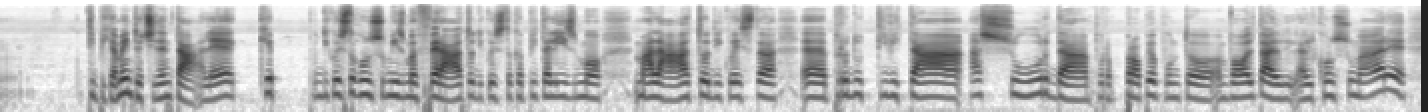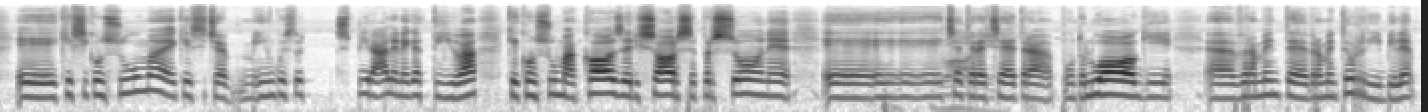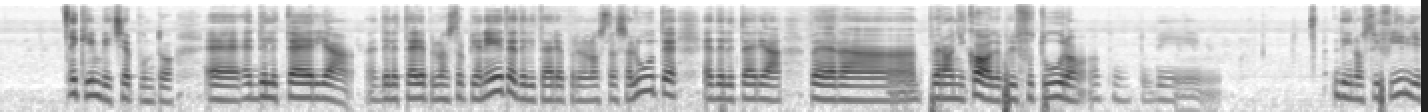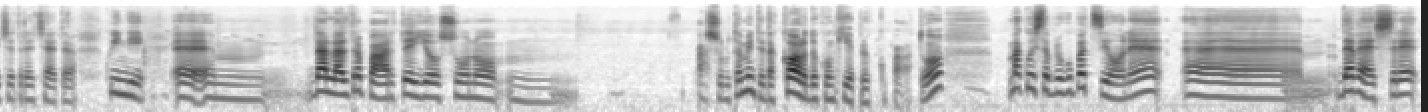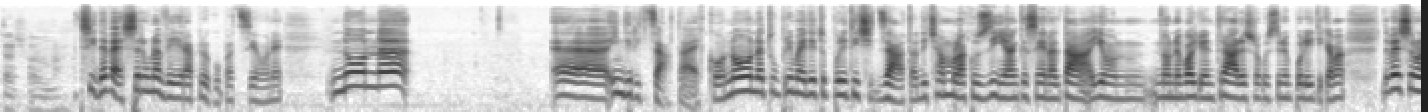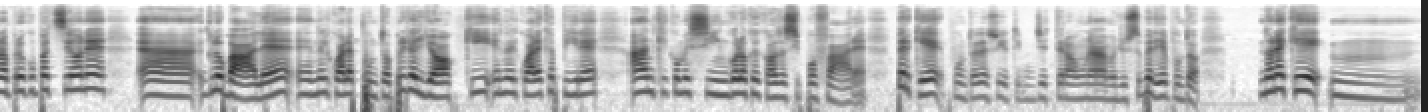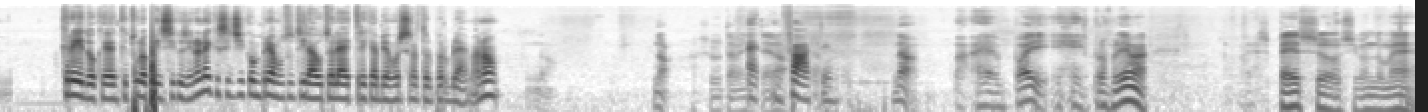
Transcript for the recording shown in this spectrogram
tipicamente occidentale, che di questo consumismo efferato, di questo capitalismo malato, di questa eh, produttività assurda, pur- proprio appunto volta al, al consumare e che si consuma e che si cioè, in questo spirale negativa che consuma cose, risorse, persone, e- eccetera, eccetera, appunto luoghi, eh, veramente, veramente orribile e che invece appunto è, è deleteria, è deleteria per il nostro pianeta, è deleteria per la nostra salute, è deleteria per, eh, per ogni cosa, per il futuro appunto di, dei nostri figli, eccetera, eccetera. Quindi ehm, dall'altra parte io sono mm, assolutamente d'accordo con chi è preoccupato, ma questa preoccupazione ehm, deve essere Trasforma. Sì, deve essere una vera preoccupazione, non eh, indirizzata, ecco, non tu prima hai detto politicizzata, diciamola così, anche se in realtà io n- non ne voglio entrare sulla questione politica, ma deve essere una preoccupazione eh, globale eh, nel quale appunto aprire gli occhi e nel quale capire anche come singolo che cosa si può fare, perché appunto adesso io ti getterò un amo giusto per dire appunto non è che mh, credo che anche tu la pensi così, non è che se ci compriamo tutti l'auto elettrica abbiamo risolto il problema, no? No, no, assolutamente Eh, no. infatti. No, ma eh, poi il problema eh, spesso, secondo me,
